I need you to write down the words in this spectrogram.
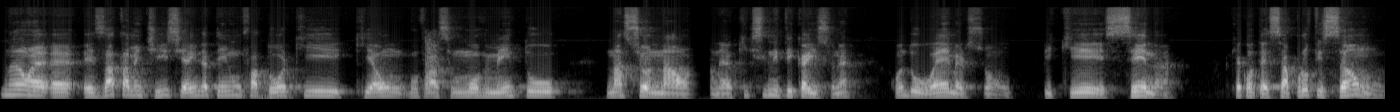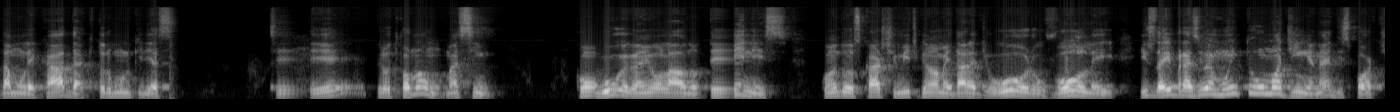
Não, é, é, exatamente isso, e ainda tem um fator que, que é um, vamos falar assim, um movimento nacional, né? O que, que significa isso, né? Quando o Emerson, Piquet, Senna que acontece? A profissão da molecada, que todo mundo queria ser piloto de Fórmula 1, mas sim, com o Guga ganhou lá no tênis, quando o Oscar Schmidt ganhou a medalha de ouro, vôlei, isso daí Brasil é muito modinha, né, de esporte.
